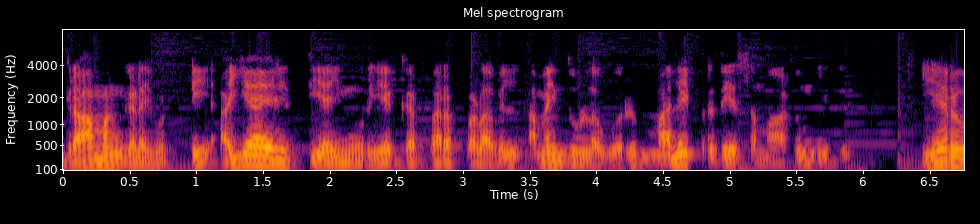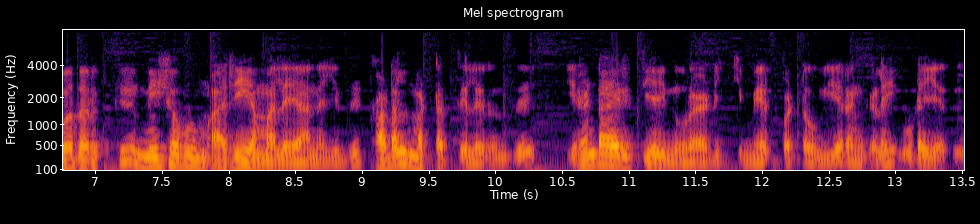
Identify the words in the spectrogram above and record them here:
கிராமங்களை ஒட்டி ஐயாயிரத்தி ஐநூறு ஏக்கர் பரப்பளவில் அமைந்துள்ள ஒரு மலை பிரதேசமாகும் இது. ஏறுவதற்கு மிகவும் அரிய மலையான இது கடல் மட்டத்திலிருந்து இரண்டாயிரத்தி ஐநூறு அடிக்கு மேற்பட்ட உயரங்களை உடையது.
